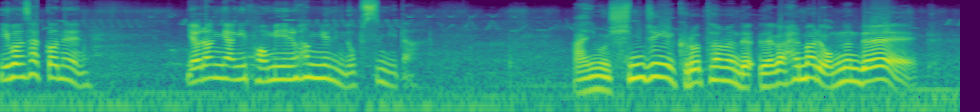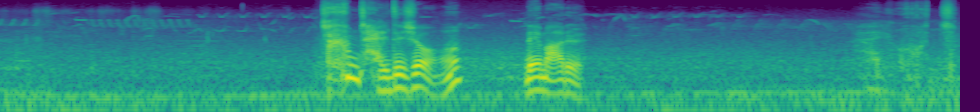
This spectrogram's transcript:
이번 사건은 열왕량이 범인일 확률이 높습니다. 아니 뭐 심증이 그렇다면 내, 내가 할 말이 없는데 참 잘 드셔 어? 내 말을 아이고 참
